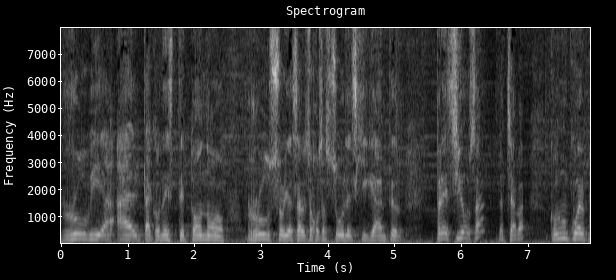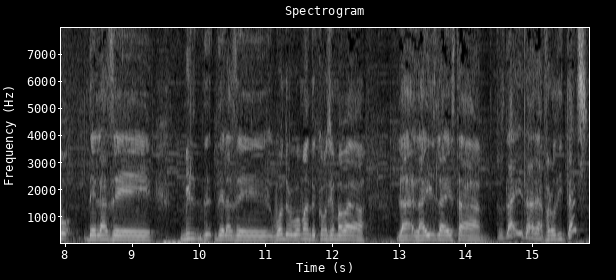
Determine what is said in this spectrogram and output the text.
rubia, alta, con este tono ruso, ya sabes, ojos azules, gigantes, preciosa, la chava, con un cuerpo de las de, de, de las de Wonder Woman, de cómo se llamaba la, la isla esta, pues la isla de Afroditas,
